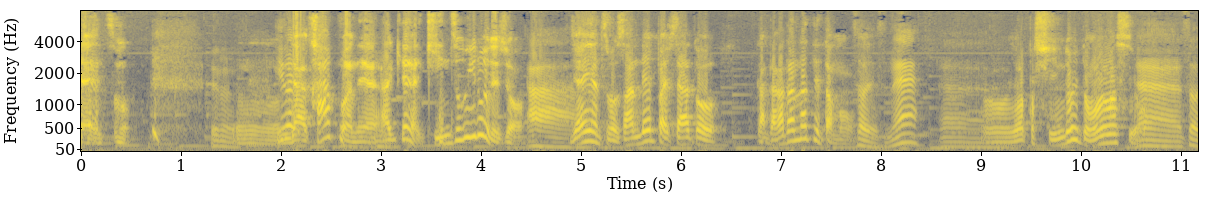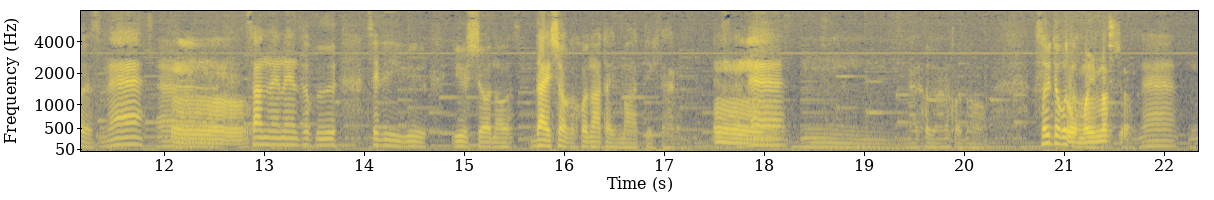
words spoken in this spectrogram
ャイアンツも。うんだからカープはね、明らかに金属色でしょ。あジャイアンツも3連敗した後、ガタガタになってたもんあ、。そうですね。うんうん、やっぱしんどいと思いますよ。うん、そうですね。うんうん3年連続セ・リーグ優勝の大将がこの辺りに回ってきたんですかうん。ね。うん。そういったこと。と思いますよ。ね。うん、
